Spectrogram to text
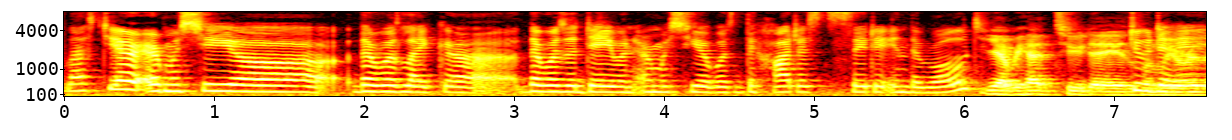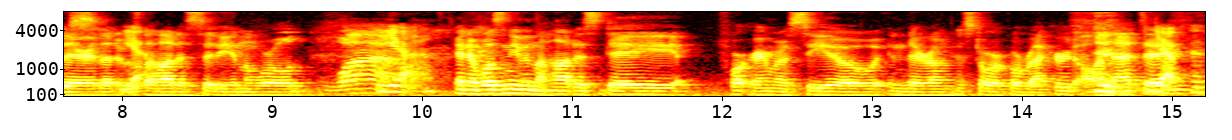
last year, Hermosillo, there was like uh, there was a day when Hermosillo was the hottest city in the world. Yeah, we had two days Two when we were there that it was yeah. the hottest city in the world. Wow. Yeah. And it wasn't even the hottest day for Hermosillo in their own historical record on that day. Yeah.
